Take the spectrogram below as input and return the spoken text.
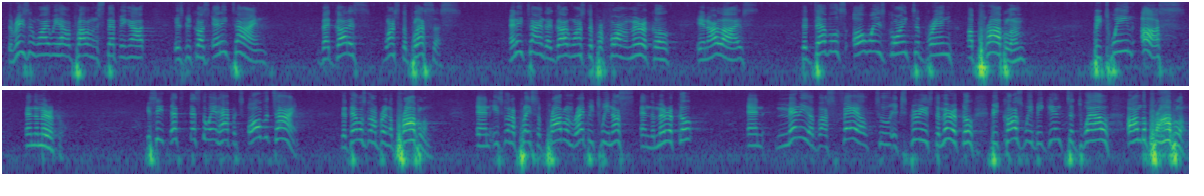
The reason why we have a problem in stepping out is because anytime that God is, wants to bless us, anytime that God wants to perform a miracle in our lives, the devil's always going to bring a problem between us and the miracle. You see, that's, that's the way it happens all the time. The devil's going to bring a problem, and he's going to place a problem right between us and the miracle. And many of us fail to experience the miracle because we begin to dwell on the problem.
